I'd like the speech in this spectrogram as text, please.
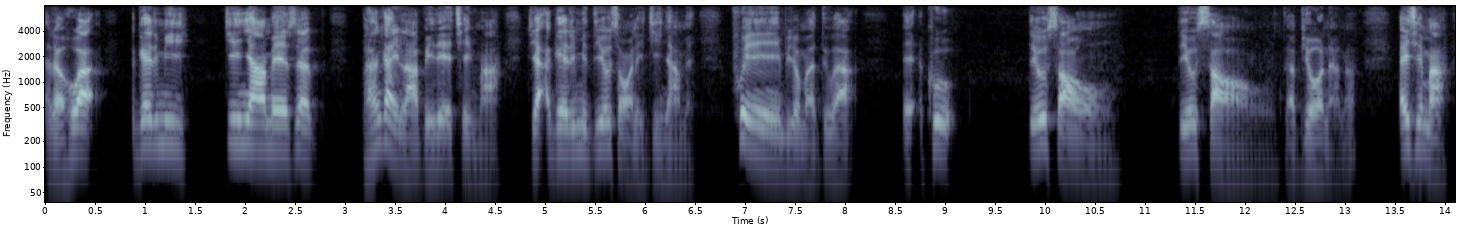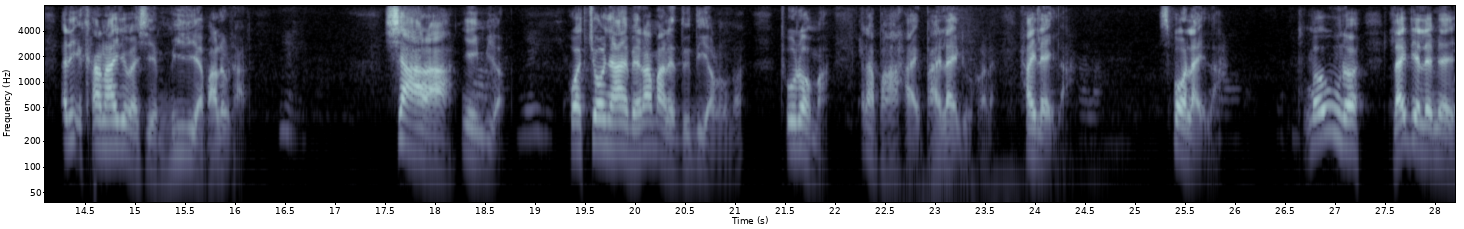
အဲ့တော့ဟိုက academy ကြီး ညာမယ်ဆိုဘန်းကင်လာပေးတဲ့အချိန်မှာဒီ academy တရုတ်ဆောင်ကနေကြီးညာမယ်ဖွင့်ပြီးတော့မှ तू ကအခုတရုတ်ဆောင်တရုတ်ဆောင်ဒါပြောနေတာနော်အဲ့အချိန်မှာအဲ့ဒီအခမ်းအနားကြီးမှာရှိတဲ့မီဒီယာဘာလုပ်ထားလဲရှာတာညှိပြီးတော့ဟိုကကြော်ညာရင်ဘယ်တော့မှလည်း तू သိအောင်လို့နော်ထိုးတော့မှအဲ့ဒါဘာ high ဘိုင်လိုက်လို့ခေါ်လဲ highlight လား spotlight လားမဟုတ်ဘူးနော် light တယ်လည်းမြဲအဲ့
